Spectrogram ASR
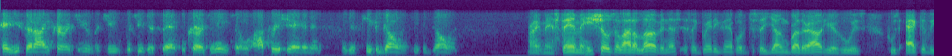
hey you said I encourage you, but you what you just said encouraged me. So I appreciate it and, and just keep it going, keep it going. Right, man. Stan, man, he shows a lot of love, and that's it's a great example of just a young brother out here who is who's actively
